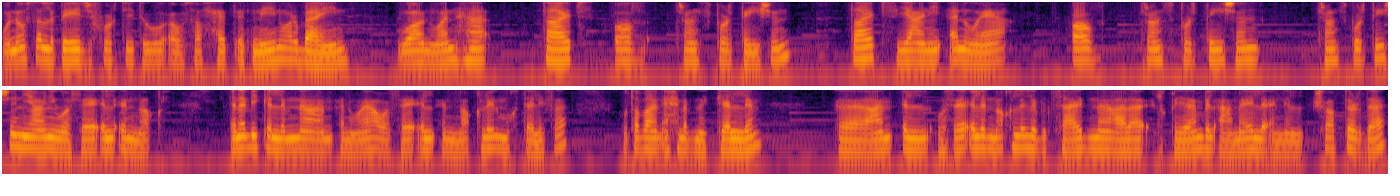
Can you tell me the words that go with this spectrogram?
ونوصل ل page 42 أو صفحة 42 وعنوانها types of transportation. types يعني أنواع of transportation. transportation يعني وسائل النقل. هنا بيكلمنا عن أنواع وسائل النقل المختلفة وطبعا إحنا بنتكلم عن وسائل النقل اللي بتساعدنا على القيام بالأعمال لأن الشابتر ده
